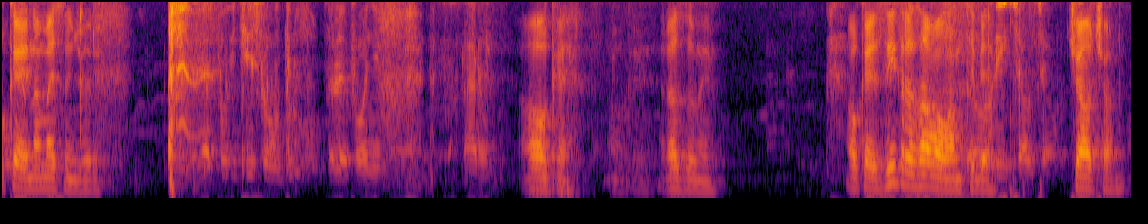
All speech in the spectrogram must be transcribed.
Ok, na Messengeru. Ja tvoje číslo v druhom telefóne Ok, ok, rozumiem. Ok, zítra zavolám tebe. Čau, čau.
